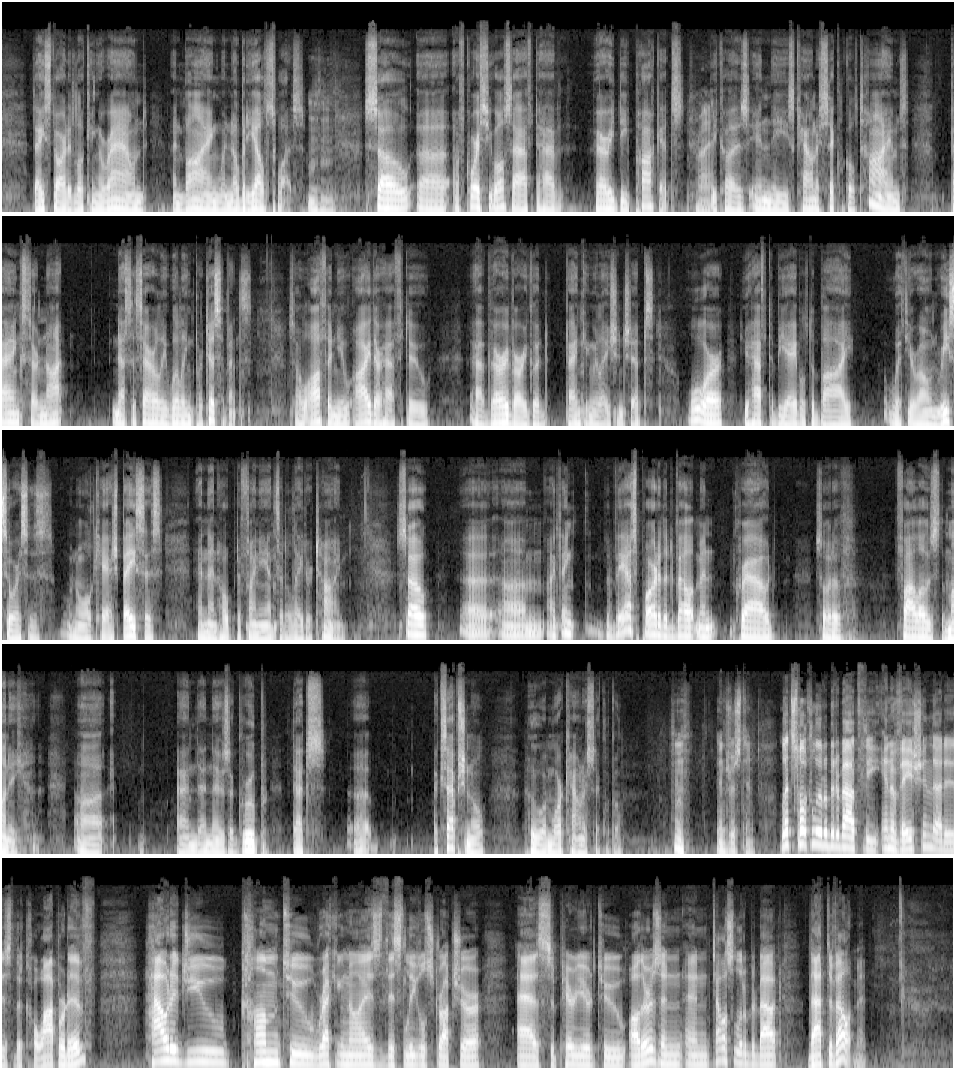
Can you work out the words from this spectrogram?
they started looking around and buying when nobody else was. So, uh, of course, you also have to have very deep pockets Right. because in these countercyclical times, banks are not necessarily willing participants. So often you either have to have very, very good banking relationships or you have to be able to buy with your own resources on all cash basis and then hope to finance at a later time. So uh, um, I think the vast part of the development crowd sort of follows the money. Uh, and then there's a group that's uh, exceptional who are more countercyclical. Interesting. Let's talk a little bit about the innovation that is the cooperative. How did you come to recognize this legal structure as superior to others? And, and tell us a little bit about that development.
